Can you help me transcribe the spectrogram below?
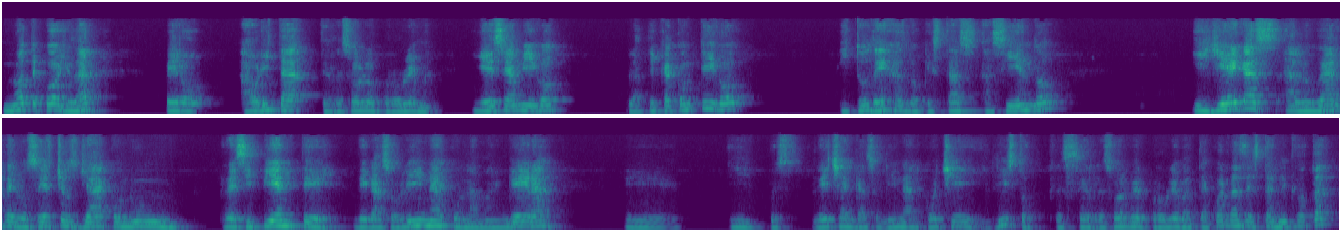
no te puedo ayudar, pero ahorita te resuelvo el problema. Y ese amigo platica contigo, y tú dejas lo que estás haciendo y llegas al lugar de los hechos ya con un recipiente de gasolina, con la manguera, eh, y pues le echan gasolina al coche y listo, se resuelve el problema. ¿Te acuerdas de esta anécdota?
